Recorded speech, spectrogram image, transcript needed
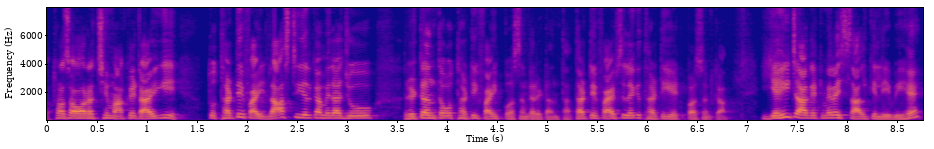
थोड़ा सा और अच्छी मार्केट आएगी तो 35 लास्ट ईयर का मेरा जो रिटर्न था वो 35 परसेंट का रिटर्न था। 35 से लेकर 38 परसेंट का। यही टारगेट मेरा इस साल के लिए भी है।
